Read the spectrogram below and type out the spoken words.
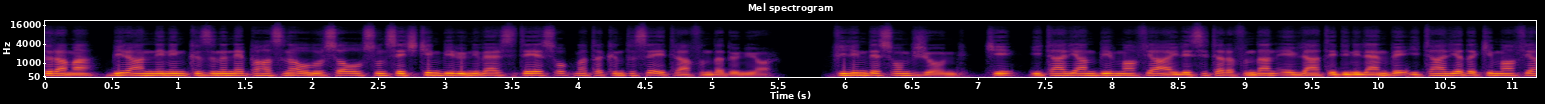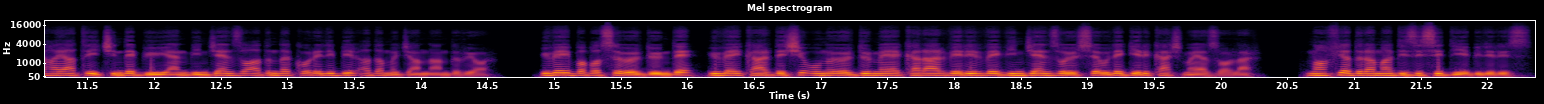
Drama, bir annenin kızını ne pahasına olursa olsun seçkin bir üniversiteye sokma takıntısı etrafında dönüyor. Filmde Song Joong, ki, İtalyan bir mafya ailesi tarafından evlat edinilen ve İtalya'daki mafya hayatı içinde büyüyen Vincenzo adında Koreli bir adamı canlandırıyor. Üvey babası öldüğünde, üvey kardeşi onu öldürmeye karar verir ve Vincenzo'yu Seul'e geri kaçmaya zorlar. Mafya drama dizisi diyebiliriz.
